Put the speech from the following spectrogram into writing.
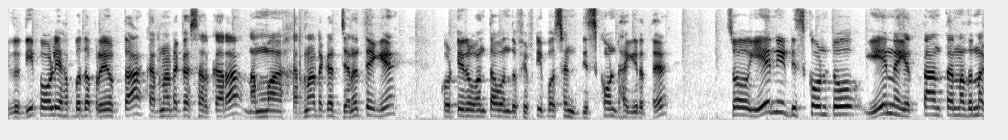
ಇದು ದೀಪಾವಳಿ ಹಬ್ಬದ ಪ್ರಯುಕ್ತ ಕರ್ನಾಟಕ ಸರ್ಕಾರ ನಮ್ಮ ಕರ್ನಾಟಕ ಜನತೆಗೆ ಕೊಟ್ಟಿರುವಂಥ ಒಂದು ಫಿಫ್ಟಿ ಪರ್ಸೆಂಟ್ ಡಿಸ್ಕೌಂಟ್ ಆಗಿರುತ್ತೆ. ಸೊ ಏನು ಈ ಡಿಸ್ಕೌಂಟು ಏನು ಎತ್ತ ಅಂತ ಅನ್ನೋದನ್ನು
